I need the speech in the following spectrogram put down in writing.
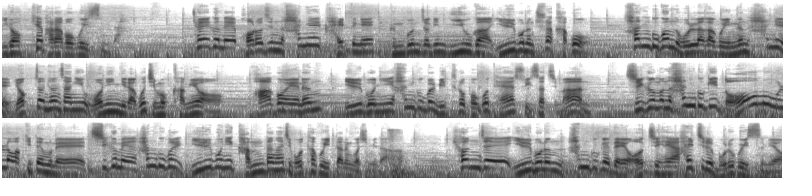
이렇게 바라보고 있습니다. 최근에 벌어진 한일 갈등의 근본적인 이유가 일본은 추락하고 한국은 올라가고 있는 한일 역전 현상이 원인이라고 지목하며 과거에는 일본이 한국을 밑으로 보고 대할 수 있었지만 지금은 한국이 너무 올라왔기 때문에 지금의 한국을 일본이 감당하지 못하고 있다는 것입니다. 현재 일본은 한국에 대해 어찌해야 할지를 모르고 있으며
